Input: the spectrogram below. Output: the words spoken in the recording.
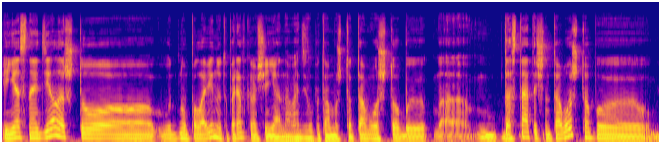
И ясное дело, что ну, половину этого порядка вообще я наводил, потому что того, чтобы... э, достаточно того, чтобы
